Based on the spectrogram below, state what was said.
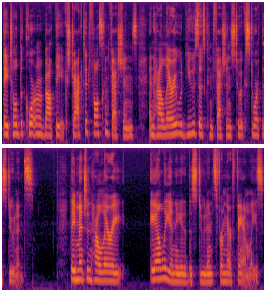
They told the courtroom about the extracted false confessions and how Larry would use those confessions to extort the students. They mentioned how Larry alienated the students from their families,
